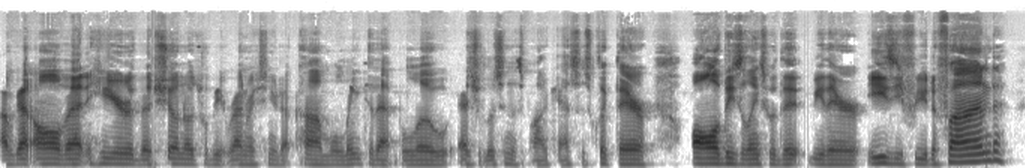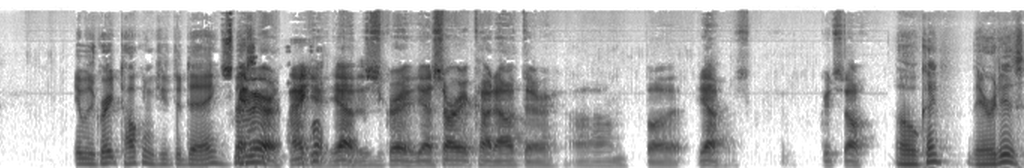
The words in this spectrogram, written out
I've got all that here. The show notes will be at ryanraysenior.com. We'll link to that below as you listen to this podcast. Just click there. All of these links will be there, easy for you to find. It was great talking to you today. Same Best here. Thank you. Yeah, this is great. Yeah, sorry it cut out there. Um, but yeah, good stuff. Okay, there it is.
